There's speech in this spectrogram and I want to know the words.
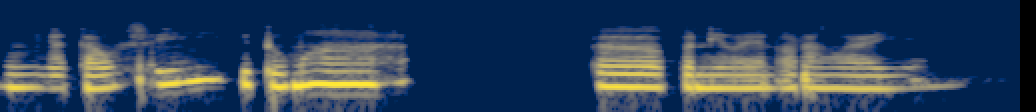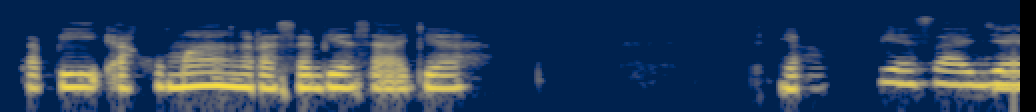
Nggak tahu sih, itu mah eh, penilaian orang lain. Tapi aku mah ngerasa biasa aja. Ya, Biasa aja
